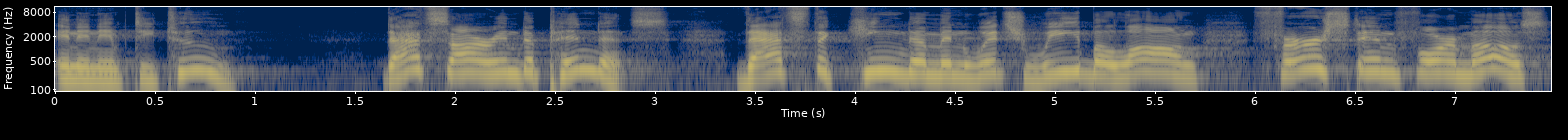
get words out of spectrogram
in an empty tomb. That's our independence. That's the kingdom in which we belong first and foremost.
